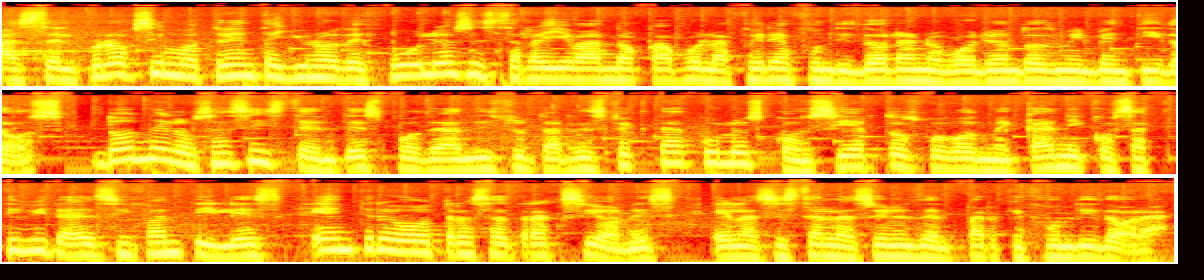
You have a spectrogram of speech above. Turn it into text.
Hasta el próximo 31 de julio se estará llevando a cabo la Feria Fundidora Nuevo León 2022, donde los asistentes podrán disfrutar de espectáculos, conciertos, juegos mecánicos, actividades infantiles, entre otras atracciones, en las instalaciones del Parque Fundidora.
